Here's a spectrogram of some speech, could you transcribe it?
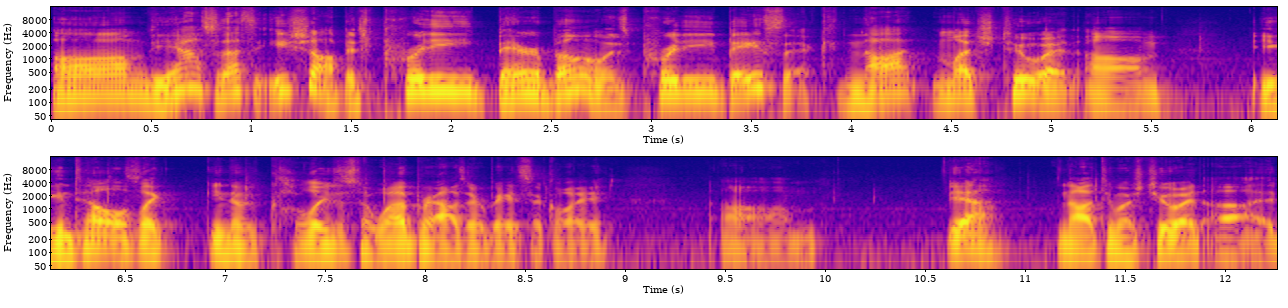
Um, yeah, so that's the eShop. It's pretty bare bones, pretty basic. Not much to it. Um, you can tell it's like, you know, clearly just a web browser, basically. Um, yeah, not too much to it. Uh,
